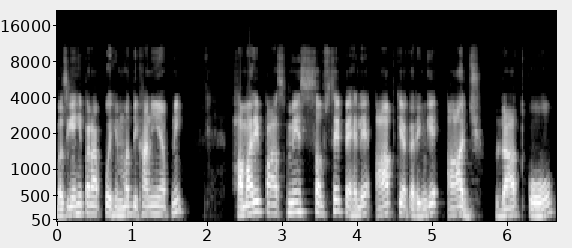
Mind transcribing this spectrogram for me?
बस यहीं पर आपको हिम्मत दिखानी है अपनी। हमारे पास में सबसे पहले आप क्या करेंगे? आज रात को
